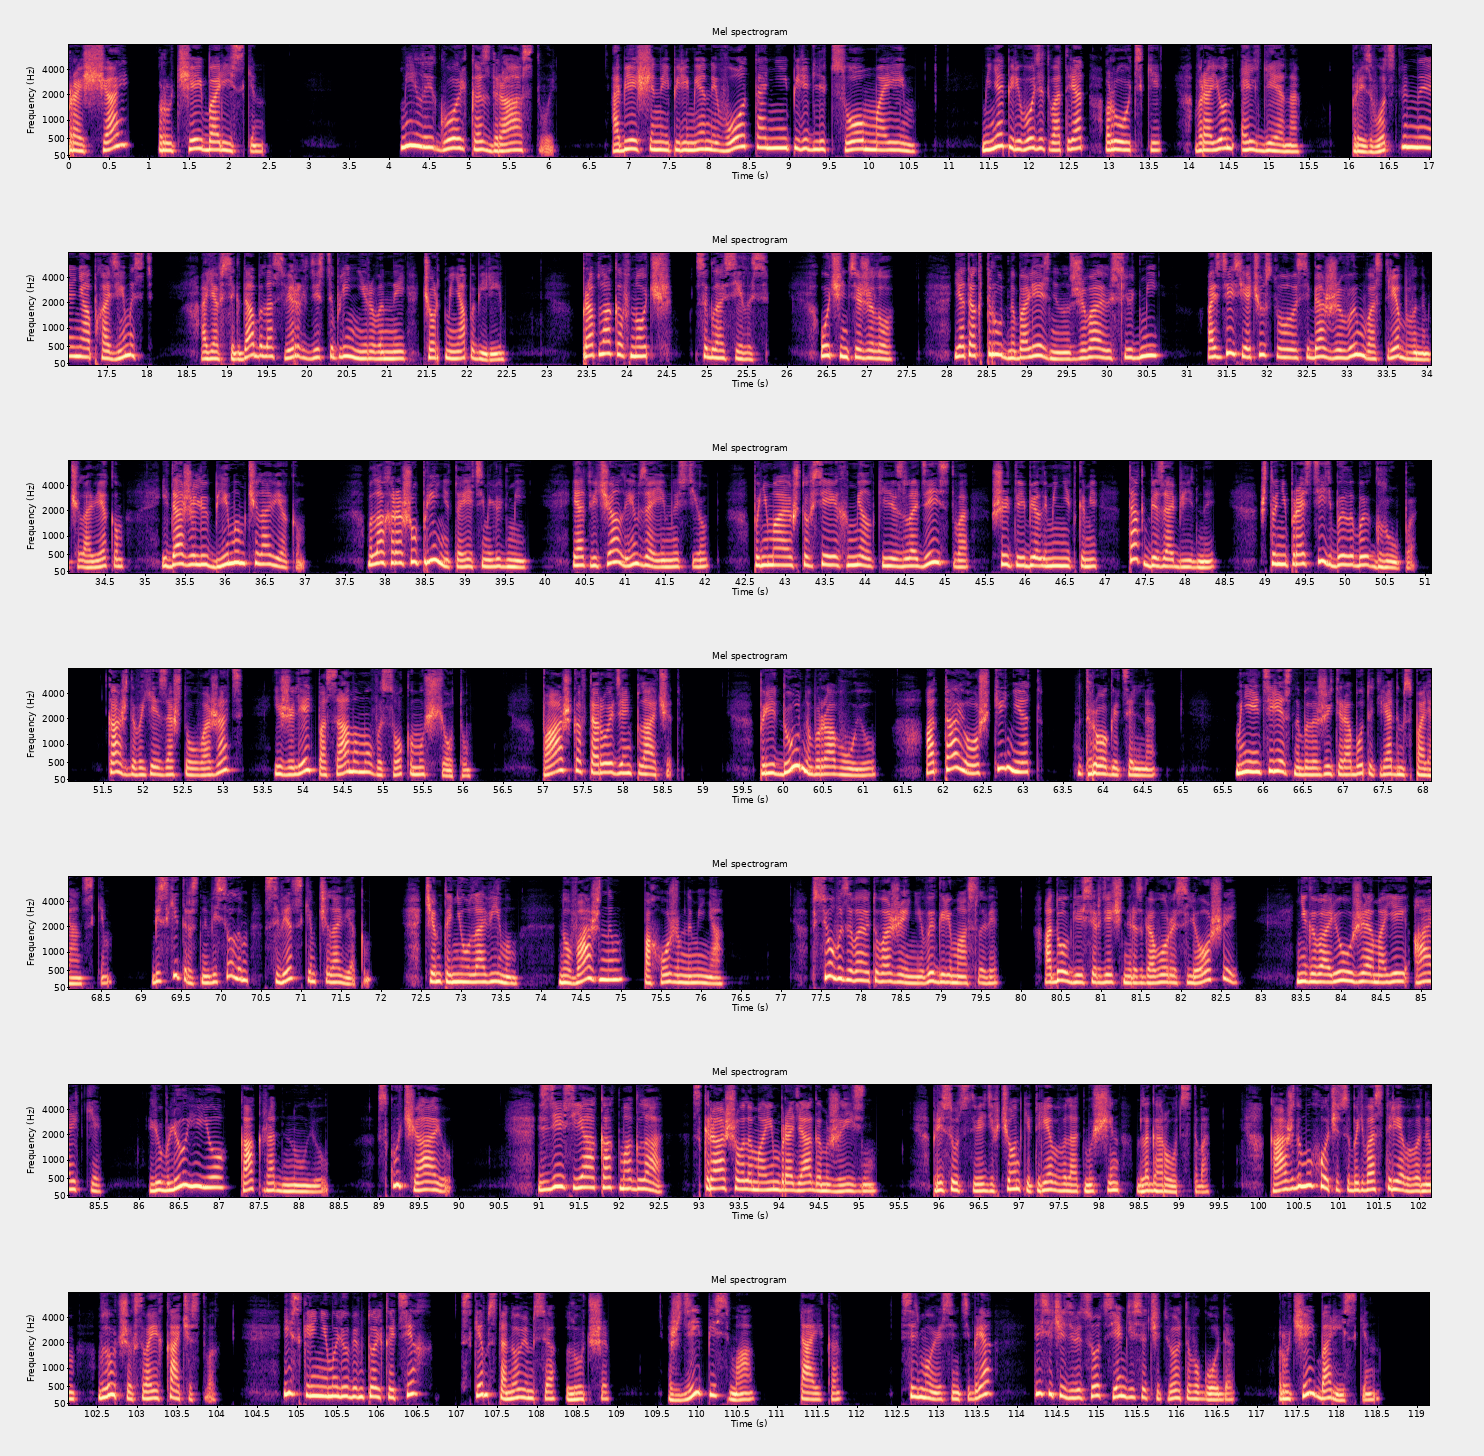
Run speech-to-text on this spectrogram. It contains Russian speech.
«Прощай, ручей Борискин». Милый Горько, здравствуй! Обещанные перемены, вот они перед лицом моим. Меня переводят в отряд Родьки, в район Эльгена. Производственная необходимость, а я всегда была сверхдисциплинированной, черт меня побери. Проплакав ночь, согласилась. Очень тяжело. Я так трудно, болезненно сживаюсь с людьми, а здесь я чувствовала себя живым, востребованным человеком и даже любимым человеком. Была хорошо принята этими людьми и отвечала им взаимностью, понимая, что все их мелкие злодейства, шитые белыми нитками, так безобидны, что не простить было бы глупо. Каждого есть за что уважать и жалеть по самому высокому счету. Пашка второй день плачет. Приду на буровую, а таешки нет. Трогательно. Мне интересно было жить и работать рядом с Полянским, бесхитростным, веселым, светским человеком, чем-то неуловимым, но важным, похожим на меня. Все вызывает уважение в Игоре Маслове, а долгие сердечные разговоры с Лешей, не говорю уже о моей Альке, люблю ее как родную скучаю. Здесь я, как могла, скрашивала моим бродягам жизнь. Присутствие девчонки требовало от мужчин благородства. Каждому хочется быть востребованным в лучших своих качествах. Искренне мы любим только тех, с кем становимся лучше. Жди письма. Тайка. 7 сентября 1974 года. Ручей Борискин.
